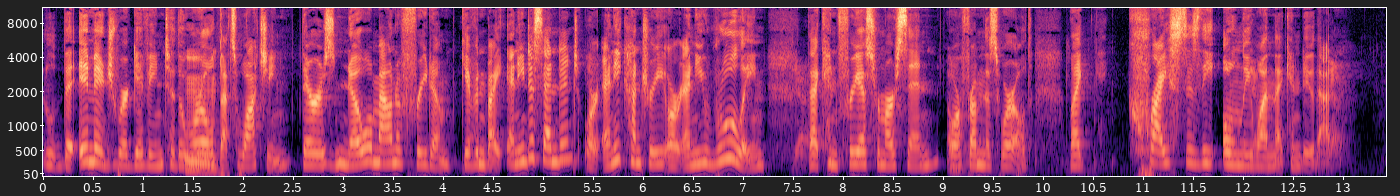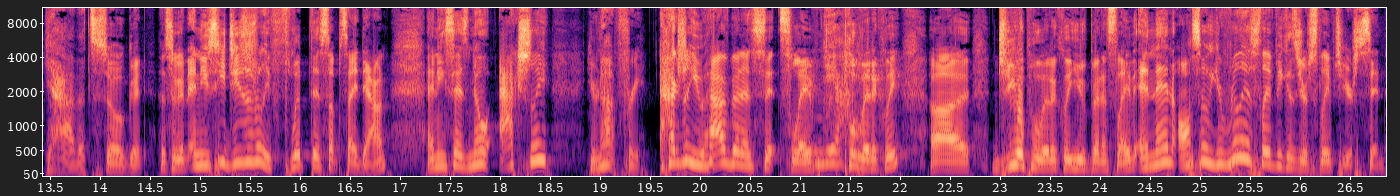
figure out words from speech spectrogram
the image we're giving to the mm. world that's watching. There is no amount of freedom given by any descendant or any country or any ruling yeah. that can free us from our sin or mm. from this world. Like Christ is the only yeah. one that can do that. Yeah. Yeah, that's so good. That's so good. And you see, Jesus really flipped this upside down and he says, No, actually, you're not free. Actually, you have been a slave yeah. politically, uh, geopolitically, you've been a slave. And then also, you're really a slave because you're a slave to your sin.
